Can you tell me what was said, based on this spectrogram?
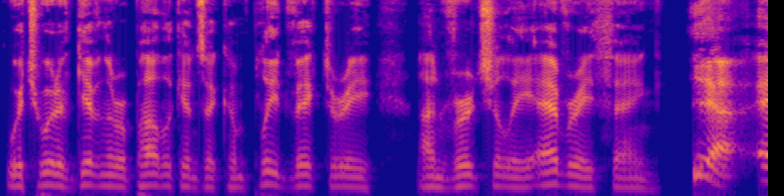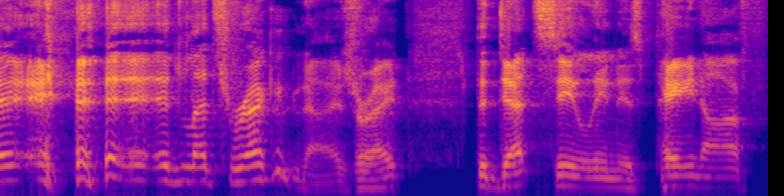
which would have given the Republicans a complete victory on virtually everything. Yeah, and let's recognize, right? The debt ceiling is paying off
